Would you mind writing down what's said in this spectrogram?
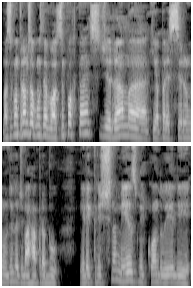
Nós encontramos alguns devotos importantes de Rama que apareceram no Lila de Mahaprabhu. Ele é Krishna mesmo, e quando ele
